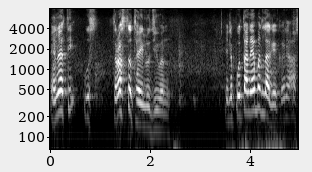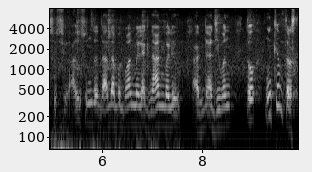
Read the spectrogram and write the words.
એનાથી ત્રસ્ત થયેલું જીવન. એટલે પોતાને એમ જ લાગે કરે આ શું છે આવું સુંદર દાદા ભગવાન મળ્યા, જ્ઞાન મળ્યું, આજ્ઞા જીવન તો હું કેમ ત્રસ્ત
